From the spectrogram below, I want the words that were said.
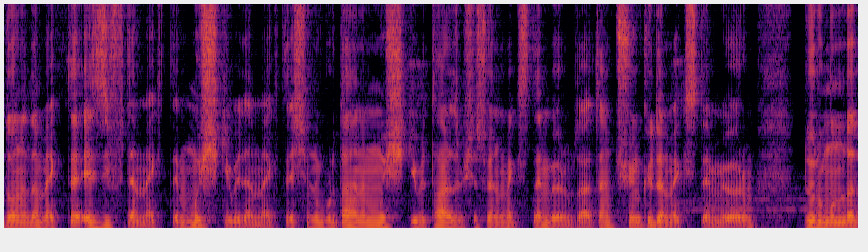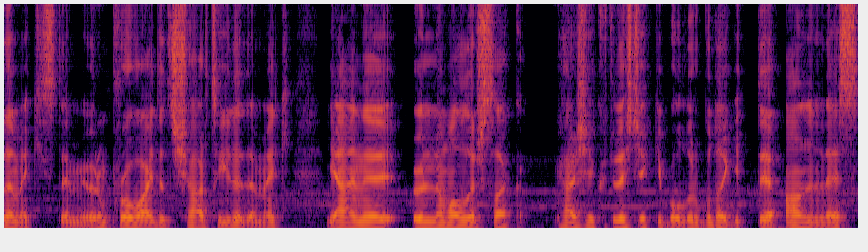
though ne demekti? As if demekti. Mış gibi demekti. Şimdi burada hani mış gibi tarzı bir şey söylemek istemiyorum zaten. Çünkü demek istemiyorum. Durumunda demek istemiyorum. Provided şartıyla demek. Yani önlem alırsak her şey kötüleşecek gibi olur. Bu da gitti. Unless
